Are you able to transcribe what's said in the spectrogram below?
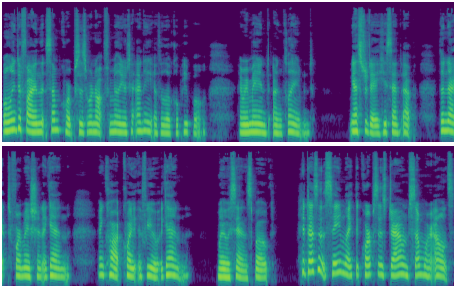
only to find that some corpses were not familiar to any of the local people and remained unclaimed. Yesterday he sent up the net formation again and caught quite a few again. Wei Wuxian spoke. It doesn't seem like the corpses drowned somewhere else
